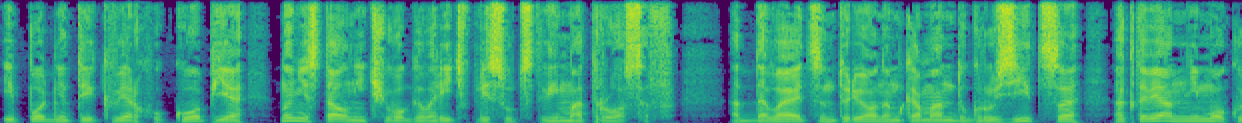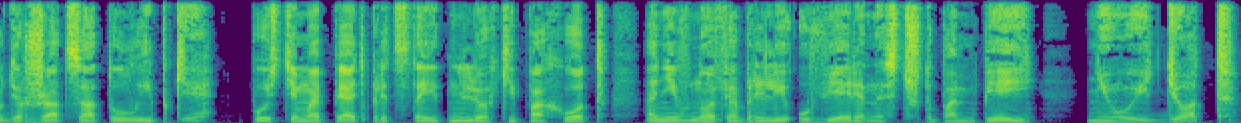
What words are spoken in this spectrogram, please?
и поднятые кверху копья, но не стал ничего говорить в присутствии матросов. Отдавая центурионам команду грузиться, Октавиан не мог удержаться от улыбки. Пусть им опять предстоит нелегкий поход, они вновь обрели уверенность, что Помпей не уйдет.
